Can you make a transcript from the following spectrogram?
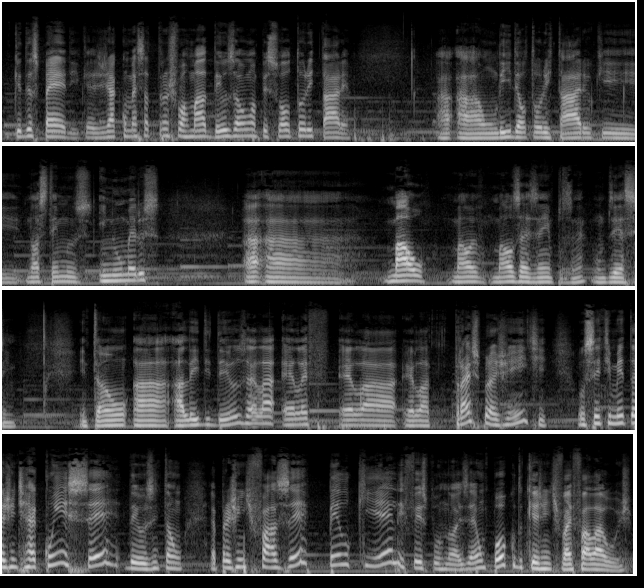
porque Deus pede, que a gente já começa a transformar Deus a uma pessoa autoritária, a, a um líder autoritário que nós temos inúmeros a, a mal maus exemplos, né? Vamos dizer assim. Então, a, a lei de Deus, ela, ela, ela, ela traz para a gente o sentimento da gente reconhecer Deus. Então, é para a gente fazer pelo que Ele fez por nós. É um pouco do que a gente vai falar hoje.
